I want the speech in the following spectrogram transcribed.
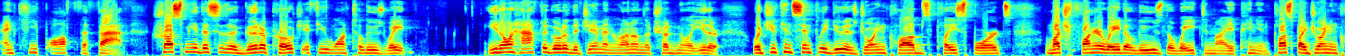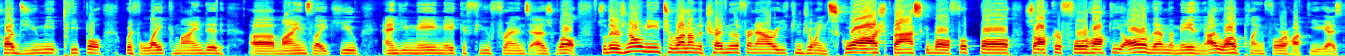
and keep off the fat. Trust me, this is a good approach if you want to lose weight. You don't have to go to the gym and run on the treadmill either. What you can simply do is join clubs, play sports, a much funner way to lose the weight, in my opinion. Plus, by joining clubs, you meet people with like minded uh, minds like you, and you may make a few friends as well. So, there's no need to run on the treadmill for an hour. You can join squash, basketball, football, soccer, floor hockey, all of them amazing. I love playing floor hockey, you guys.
